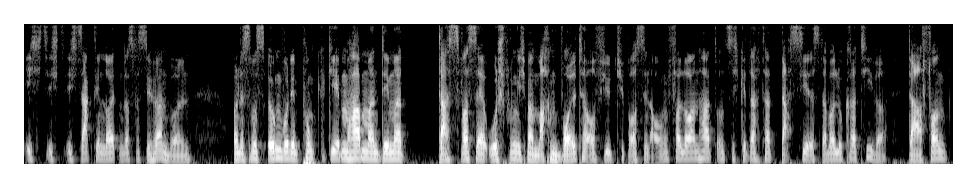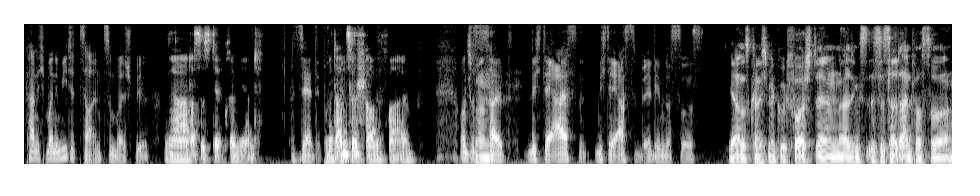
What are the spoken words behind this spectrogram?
ich, ich, ich sag den Leuten das, was sie hören wollen. Und es muss irgendwo den Punkt gegeben haben, an dem er das, was er ursprünglich mal machen wollte auf YouTube aus den Augen verloren hat und sich gedacht hat, das hier ist aber lukrativer. Davon kann ich meine Miete zahlen zum Beispiel. Ja, das ist deprimierend. Sehr deprimierend. Mit anzuschauen vor allem. Und das ist halt nicht der erste, nicht der erste, bei dem das so ist. Ja, das kann ich mir gut vorstellen. Allerdings ist es halt einfach so,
